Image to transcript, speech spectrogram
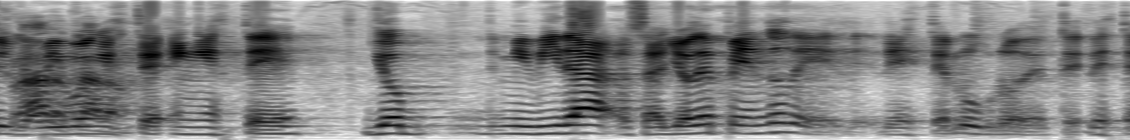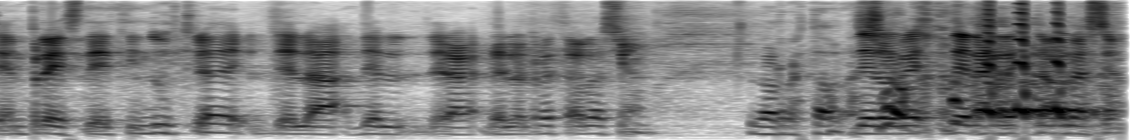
yo Claro, vivo en este, en este, yo, mi vida, o sea, yo dependo de, de- de este rubro, de, este- de esta empresa, de esta industria de, de la, la, de la restauración, los restaurantes. de, los re- de la restauración,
